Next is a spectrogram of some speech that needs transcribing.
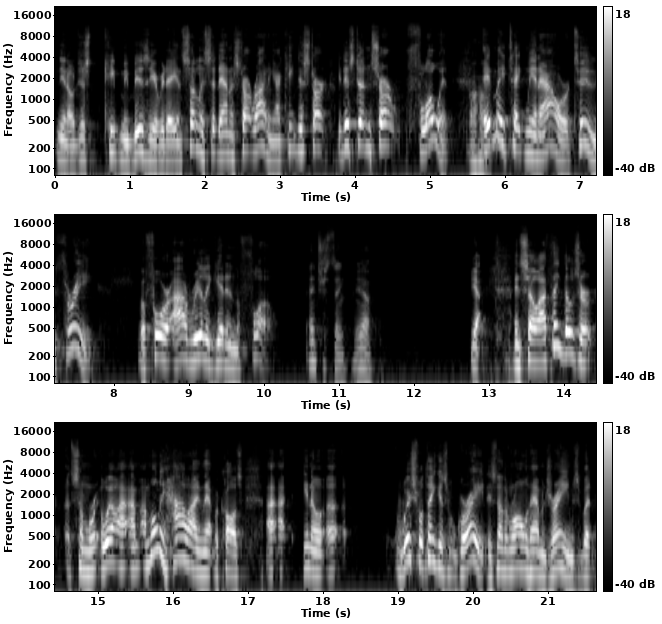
you know, just keep me busy every day and suddenly sit down and start writing. I can't just start, it just doesn't start flowing. Uh-huh. It may take me an hour, two, three before I really get in the flow. Interesting. Yeah. Yeah, and so I think those are some. Well, I, am only highlighting that because I, I you know, uh, wishful thinking is great. There's nothing wrong with having dreams, but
